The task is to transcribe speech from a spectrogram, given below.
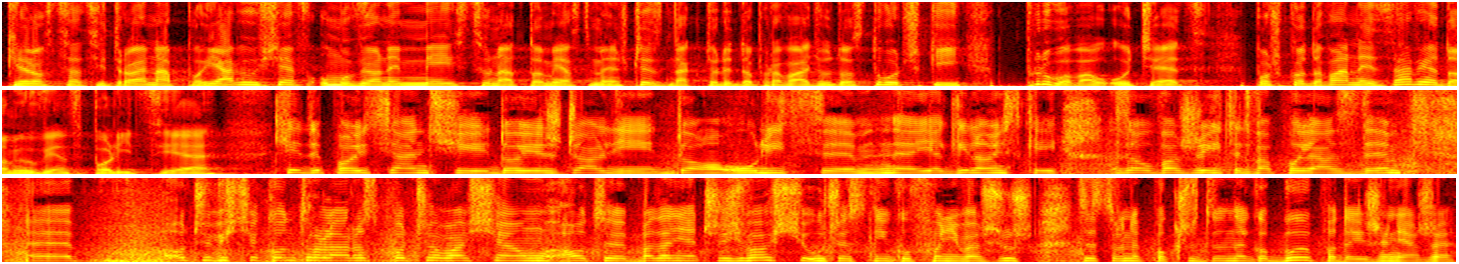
Kierowca Citroena pojawił się w umówionym miejscu, natomiast mężczyzna, który doprowadził do stłuczki, próbował uciec. Poszkodowany zawiadomił więc policję. Kiedy policjanci dojeżdżali do ulicy e, Jagiellońskiej, zauważyli te dwa pojazdy. E, oczywiście kontrola rozpoczęła się od badania trzeźwości uczestników, ponieważ już ze strony pokrzywdzonego były podejrzenia, że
